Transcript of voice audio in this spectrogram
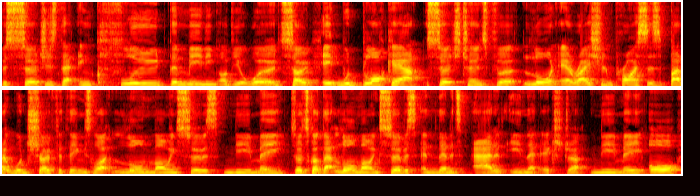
for searches that include the meaning of your word. So it would block out search terms for lawn aeration prices, but it would show for things like lawn mowing service near me. So it's got that lawn mowing service and then it's added in that extra near me or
